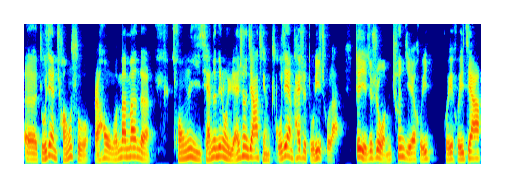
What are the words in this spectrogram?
呃，逐渐成熟，然后我们慢慢的从以前的那种原生家庭逐渐开始独立出来，这也就是我们春节回回回家，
